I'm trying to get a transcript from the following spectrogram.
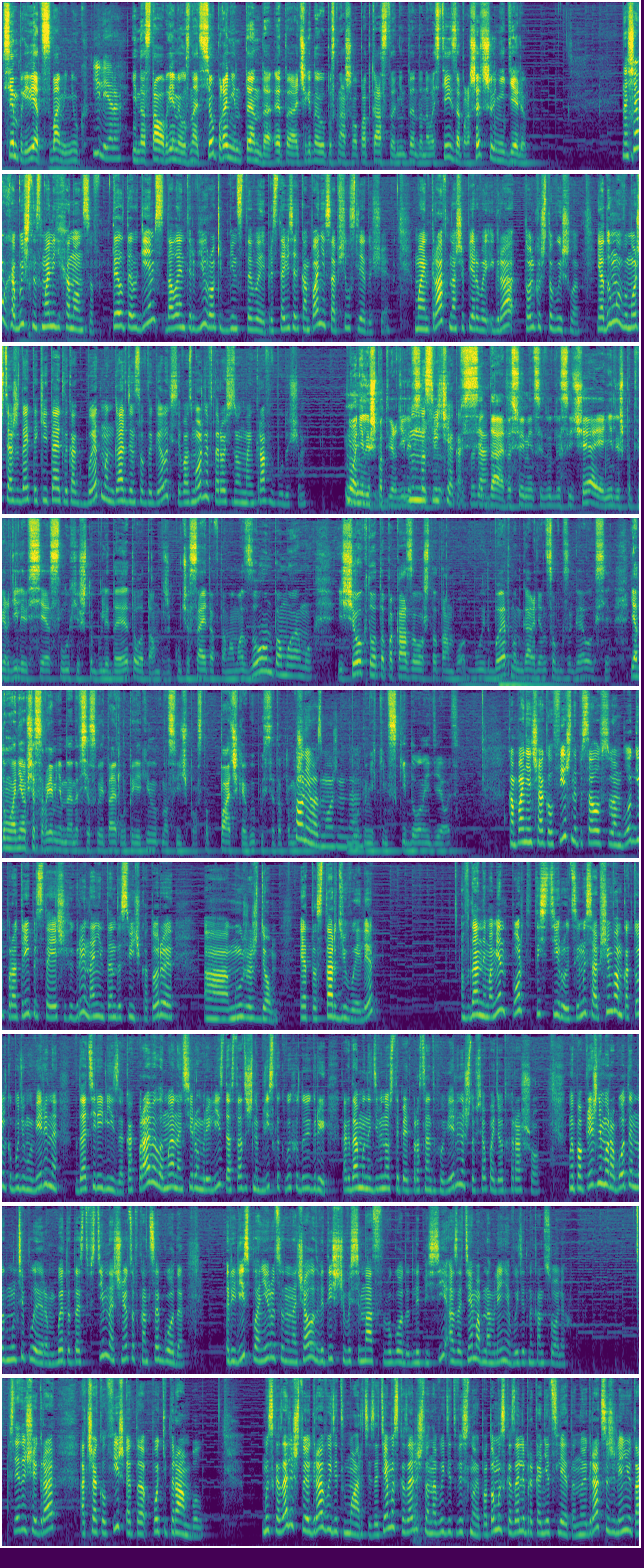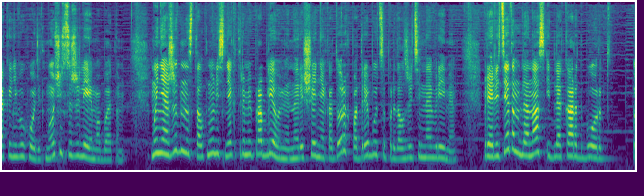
Всем привет, с вами Нюк. И Лера. И настало время узнать все про Nintendo. Это очередной выпуск нашего подкаста Nintendo новостей за прошедшую неделю. Начнем, как обычно, с маленьких анонсов. Telltale Games дала интервью Rocket Beans TV, и представитель компании сообщил следующее. Minecraft, наша первая игра, только что вышла. Я думаю, вы можете ожидать такие тайтлы, как Batman, Guardians of the Galaxy, возможно, второй сезон Minecraft в будущем. Ну, они лишь подтвердили Ну, все на Switch'е как бы, все- да. Да, это все имеется в виду для Switch'а, и они лишь подтвердили все слухи, что были до этого. Там же куча сайтов, там Amazon, по-моему, еще кто-то показывал, что там вот будет Batman, Guardians of the Galaxy. Я думаю, они вообще со временем, наверное, все свои тайтлы перекинут на Switch, просто пачкой выпустят, а потом Вполне еще возможно, да. будут на них какие-нибудь скидоны делать. Компания Chucklefish написала в своем блоге про три предстоящих игры на Nintendo Switch, которые а, мы уже ждем. Это Stardew Valley. В данный момент порт тестируется, и мы сообщим вам, как только будем уверены в дате релиза. Как правило, мы анонсируем релиз достаточно близко к выходу игры, когда мы на 95% уверены, что все пойдет хорошо. Мы по-прежнему работаем над мультиплеером. Бета-тест в Steam начнется в конце года. Релиз планируется на начало 2018 года для PC, а затем обновление выйдет на консолях. Следующая игра от Chucklefish это Pocket Rumble. Мы сказали, что игра выйдет в марте, затем мы сказали, что она выйдет весной, потом мы сказали про конец лета, но игра, к сожалению, так и не выходит. Мы очень сожалеем об этом. Мы неожиданно столкнулись с некоторыми проблемами, на решение которых потребуется продолжительное время. Приоритетом для нас и для Cardboard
